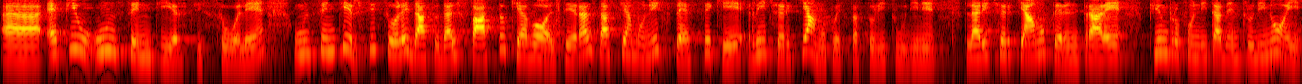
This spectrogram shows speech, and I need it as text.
eh, è più un sentirsi sole, un sentirsi sole dato dal fatto che a volte in realtà siamo noi stesse che ricerchiamo questa solitudine, la ricerchiamo per entrare più in profondità dentro di noi,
